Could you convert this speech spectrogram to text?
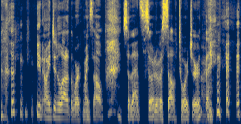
you know, I did a lot of the work myself. So that's sort of a self torture thing.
